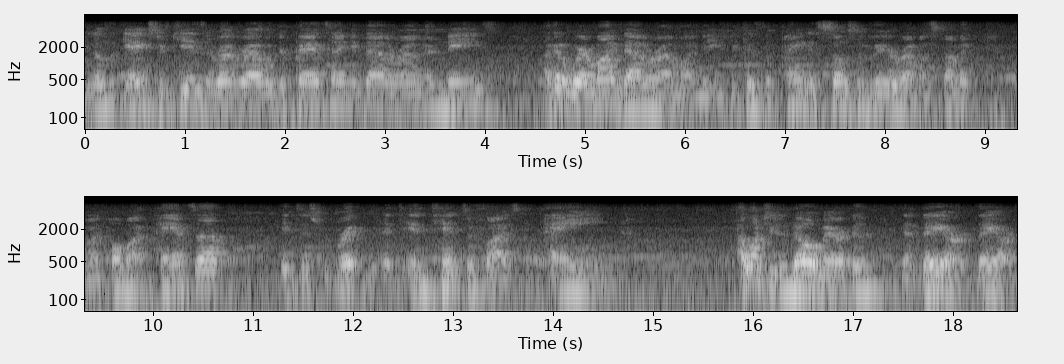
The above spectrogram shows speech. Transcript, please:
You know, the gangster kids that run around with their pants hanging down around their knees. I gotta wear mine down around my knees because the pain is so severe around my stomach when I pull my pants up, it just it intensifies the pain. I want you to know, America, that they are they are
